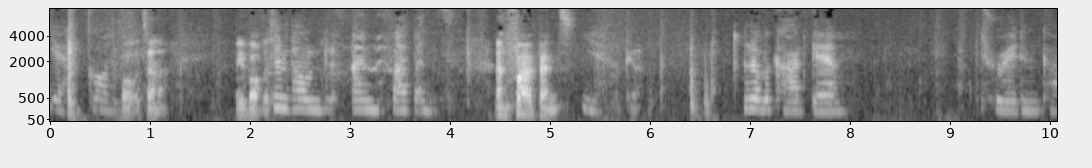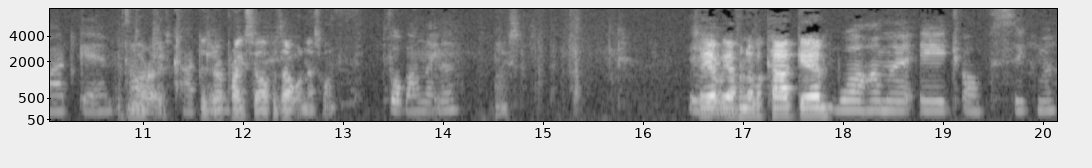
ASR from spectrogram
Yeah, go on. About a tenner. Are you bothered? Ten pound and five pence. And five pence. Yeah. Okay. Another card game. Trading card game. All right. Card Is game. there a price to help us out on this one? Four pound ninety nine. Nice. So yeah, we um, have another card game. Warhammer Age of Sigmar.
